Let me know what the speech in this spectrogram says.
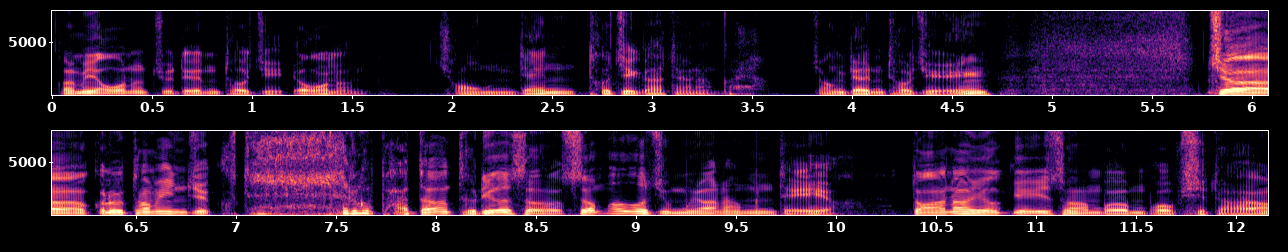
그럼 요거는 주된 토지. 요거는 종된 토지가 되는 거야. 종된 토지. 자, 그렇다면 이제 그대로 받아들여서 써먹어 주면 하면 돼요. 또 하나 여기에서 한번 봅시다.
